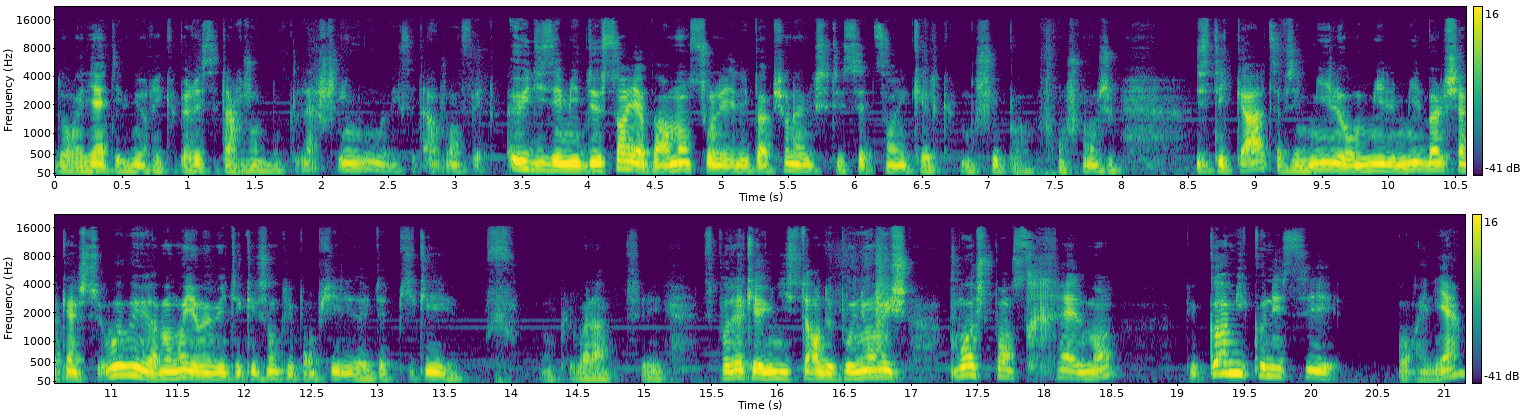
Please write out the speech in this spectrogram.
d'Aurélien était venue récupérer cet argent. Donc lâchez-nous avec cet argent en fait. Eux ils disaient 1200 et apparemment sur les, les papiers on a vu que c'était 700 et quelques. Bon, je sais pas, franchement, je... ils étaient 4, ça faisait 1000, euros, 1000, 1000 balles chacun. Oui, oui, à un moment il y a même été question que les pompiers les avaient peut-être piqués. Donc euh, voilà, c'est pour dire qu'il y a une histoire de pognon. Mais moi je pense réellement que comme ils connaissaient Aurélien,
